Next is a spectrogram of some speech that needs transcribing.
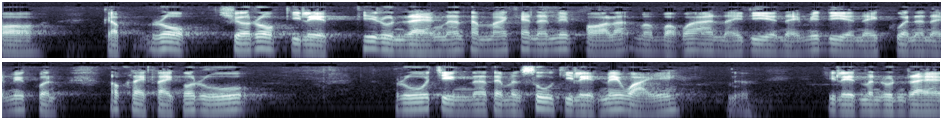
อกับโรคเชื้อโรคกิเลสที่รุนแรงนะธรรมะแค่นั้นไม่พอละมาบอกว่าอันไหนดีอันไหนไม่ดีอันไหนควรอันไหนไม่ควรแล้วใคร ๆก็รู้ รู้จริงนะแต่มันสู้กิเลสไม่ไหวนะกิเลสมันรุนแรง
